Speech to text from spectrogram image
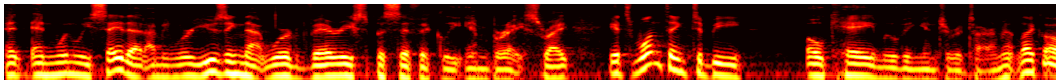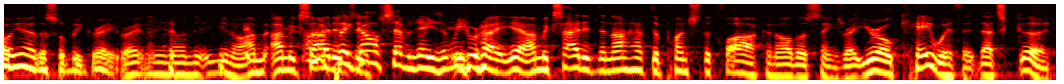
and and when we say that, I mean we're using that word very specifically, embrace, right? It's one thing to be okay moving into retirement. Like, oh yeah, this will be great, right? You know, and, you know, I'm I'm excited. I'm play to, golf seven days a week. Right? Yeah, I'm excited to not have to punch the clock and all those things. Right? You're okay with it. That's good.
